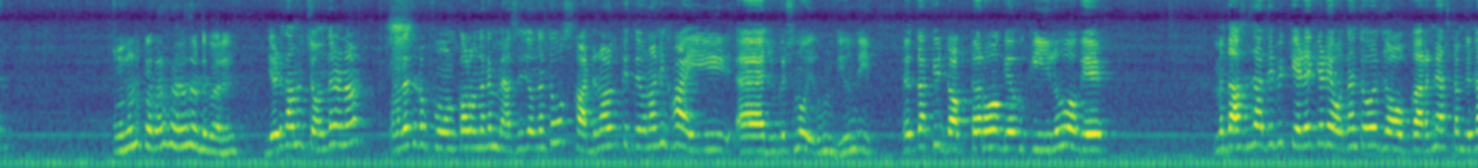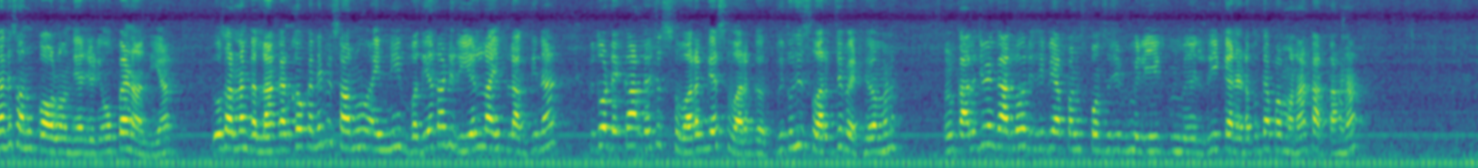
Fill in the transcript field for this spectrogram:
ਉਹਨਾਂ ਨੂੰ ਪਤਾ ਸਾਰਾ ਸਾਡੇ ਬਾਰੇ। ਜਿਹੜੇ ਸਾਨੂੰ ਚਾਹੁੰਦੇ ਨੇ ਨਾ ਉਹਨਾਂ ਦੇ ਜਦੋਂ ਫੋਨ ਕਾਲ ਆਉਂਦੇ ਨੇ ਮੈਸੇਜ ਆਉਂਦੇ ਤੇ ਉਹ ਸਾਡੇ ਨਾਲ ਕਿਤੇ ਉਹਨਾਂ ਦੀ ਹਾਈ ਐਜੂਕੇਸ਼ਨ ਹੋਈ ਹੁੰਦੀ ਹੁੰਦੀ। ਇਹ ਤਾਂ ਕਿ ਡਾਕਟਰ ਹੋ ਗਏ ਵਕੀਲ ਹੋ ਗਏ ਮੈਂ ਦੱਸ ਨਹੀਂ ਸਕਦੀ ਵੀ ਕਿਹੜੇ ਕਿਹੜੇ ਅਹੁਦਿਆਂ ਤੇ ਉਹ ਜੌਬ ਕਰ ਰਹੇ ਨੇ ਇਸ ਟਾਈਮ ਜਿਨ੍ਹਾਂ ਦੇ ਸਾਨੂੰ ਕਾਲ ਆਉਂਦੀਆਂ ਜਿਹੜੀਆਂ ਉਹ ਭੈਣਾਂ ਦੀਆਂ ਤੇ ਉਹ ਸਾਡੇ ਨਾਲ ਗੱਲਾਂ ਕਰਦੇ ਉਹ ਕਹਿੰਦੇ ਵੀ ਸਾਨੂੰ ਇੰਨੀ ਵਧੀਆ ਤੁਹਾਡੀ ਰੀਅਲ ਲਾਈਫ ਲੱਗਦੀ ਨਾ ਵੀ ਤੁਹਾਡੇ ਘਰ ਦੇ ਵਿੱਚ ਸਵਰਗ ਹੈ ਸਵਰਗ ਵੀ ਤੁਸੀਂ ਸਵਰਗ 'ਚ ਬੈਠੇ ਹੋ ਅਮਨ। ਹੁਣ ਕੱਲ ਜਿਵੇਂ ਗੱਲ ਹੋ ਰਹੀ ਸੀ ਵੀ ਆਪਾਂ ਨੂੰ ਸਪਾਂਸਰਸ਼ਿਪ ਮਿਲੀ ਮਿਲ ਰਹੀ ਕੈਨੇਡਾ ਤੋਂ ਤੇ ਆਪਾਂ ਮਨਾ ਕਰਤਾ ਹਨਾ?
